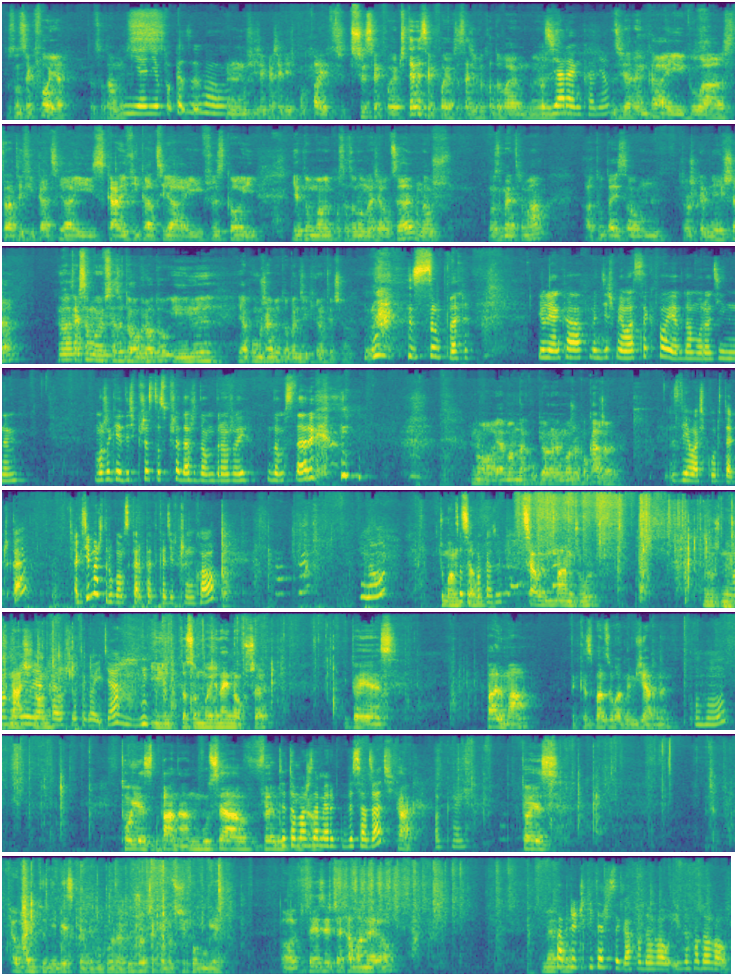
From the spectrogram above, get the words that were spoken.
To są sekwoje. To co tam. Nie, nie pokazywałam. Mm, Musi się jakaś jakieś pochwalić. Trzy, trzy sekwoje, cztery sekwoje w zasadzie wyhodowałem. e, Z ziarenka, nie? z ziarenka i była stratyfikacja i skaryfikacja i wszystko i jedną mamy posadzoną na działce, ona już no, z metr ma, a tutaj są troszkę mniejsze. No ale tak samo je wsadzę do ogrodu i jak umrzemy to będzie gigantyczna. Super. Julianka, będziesz miała sekwoje w domu rodzinnym. Może kiedyś przez to sprzedasz dom drożej, dom starych. No ja mam nakupione, może pokażę. Zdjęłaś kurteczkę? A gdzie masz drugą skarpetkę, dziewczynko? No, Tu mam co ty cały, pokazujesz? cały mandżur różnych Aha, nasion Julianka już do tego idzie. i to są moje najnowsze. I to jest palma, taka z bardzo ładnym ziarnem. Mhm. To jest banan, musea velupina. Ty to masz zamiar wysadzać? Tak, Okej. to jest eukaliptus niebieski, ale tego było za dużo. Czekaj, bo coś się pogubię. O, tutaj jest jeszcze habanero. Miałem- Papryczki też Zyga hodował i wyhodował.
